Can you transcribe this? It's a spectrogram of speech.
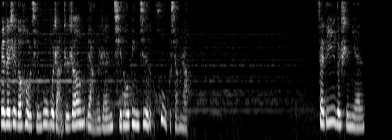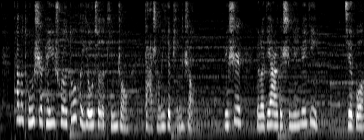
为了这个后勤部部长之争，两个人齐头并进，互不相让。在第一个十年，他们同时培育出了多个优秀的品种，打成了一个平手。于是有了第二个十年约定，结果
